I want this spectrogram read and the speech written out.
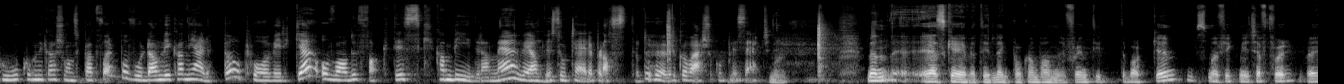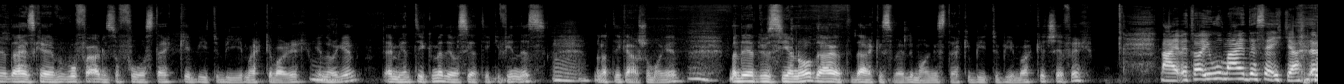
god kommunikasjonsplattform på hvordan vi kan hjelpe og påvirke, og hva du faktisk kan bidra med ved at vi sorterer plast. Det behøver ikke å være så komplisert. Men jeg skrev et innlegg på kampanjen for en tid tilbake som jeg fikk mye kjeft for. Der jeg skrev hvorfor er det så få sterke B2B-merkevarer mm. i Norge. Jeg mente ikke med det å si at de ikke finnes, mm. men at det ikke er så mange. Mm. Men det du sier nå, det er at det er ikke så veldig mange sterke B2B-markedssjefer. Nei, vet du hva? Jo, nei, det ser jeg ikke. Det,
